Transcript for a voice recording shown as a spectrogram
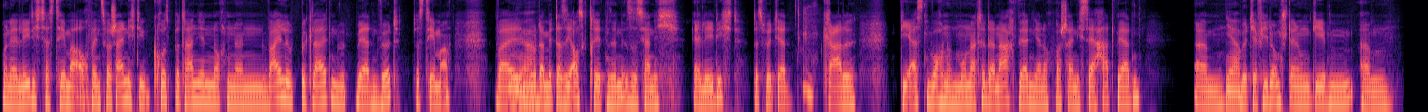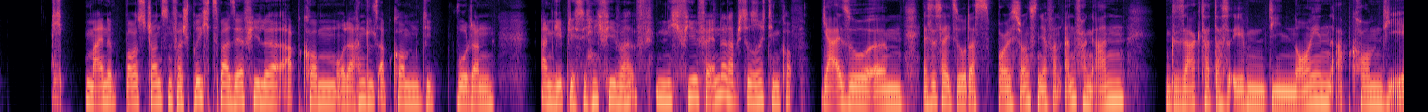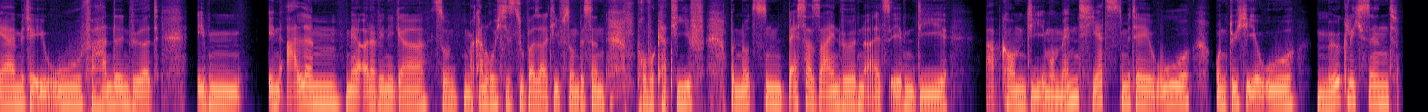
und erledigt das Thema, auch wenn es wahrscheinlich die Großbritannien noch eine Weile begleiten werden wird, das Thema. Weil ja. nur damit, dass sie ausgetreten sind, ist es ja nicht erledigt. Das wird ja gerade die ersten Wochen und Monate danach werden ja noch wahrscheinlich sehr hart werden. Ähm, ja. Wird ja viele Umstellungen geben. Ähm, ich meine, Boris Johnson verspricht zwar sehr viele Abkommen oder Handelsabkommen, die, wo dann angeblich sich nicht viel, nicht viel verändert. Habe ich das richtig im Kopf? Ja, also ähm, es ist halt so, dass Boris Johnson ja von Anfang an gesagt hat, dass eben die neuen Abkommen, die er mit der EU verhandeln wird, eben in allem mehr oder weniger, so man kann ruhig dieses Superlativ so ein bisschen provokativ benutzen, besser sein würden als eben die Abkommen, die im Moment jetzt mit der EU und durch die EU möglich sind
